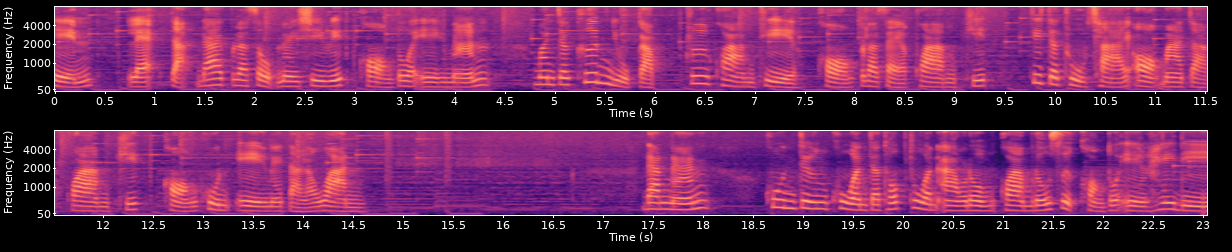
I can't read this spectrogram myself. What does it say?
เห็น และจะได้ประสบในชีวิตของตัวเองนั้น มันจะขึ้นอยู่กับคลื่นความถี่ของกระแสความคิด ที่จะถูกฉายออกมาจากความคิดของคุณเองในแต่ละวัน ดังนั้น คุณจึงควรจะทบทวนอารมณ์ความรู้สึกของตัวเองให้ดี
